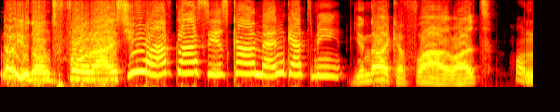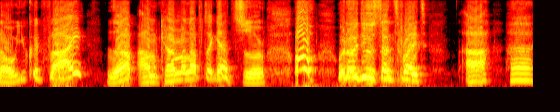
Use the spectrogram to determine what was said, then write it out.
No, you don't, Four Eyes. You have glasses. Come and get me. You know I can fly, right? Oh, no, you could fly? Yep, I'm coming up to get you. Oh, what do I do, Sunsprite? Uh, uh,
